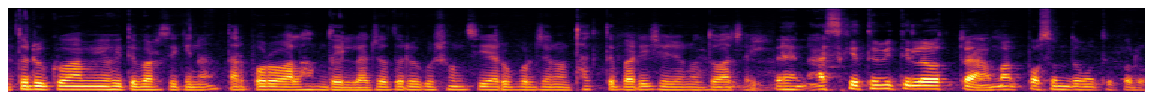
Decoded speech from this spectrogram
এতটুকু আমি হইতে পারছি কিনা তারপরও আলহামদুলিল্লাহ যতটুকু শুনছি আর উপর যেন থাকতে পারি সেই জন্য দোয়া চাই। দেখেন আজকে তুমি তিলাওয়াতটা আমার পছন্দ মতো করো।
